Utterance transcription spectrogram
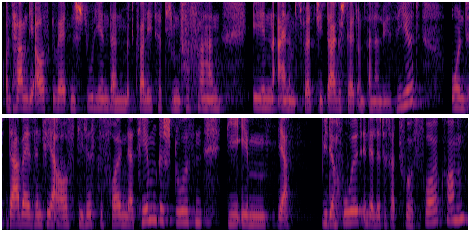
und haben die ausgewählten Studien dann mit qualitativen Verfahren in einem Spreadsheet dargestellt und analysiert. Und dabei sind wir auf die Liste folgender Themen gestoßen, die eben ja, wiederholt in der Literatur vorkommen.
